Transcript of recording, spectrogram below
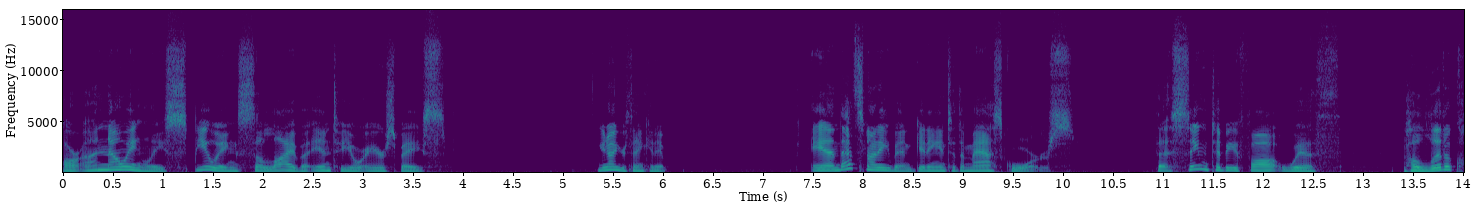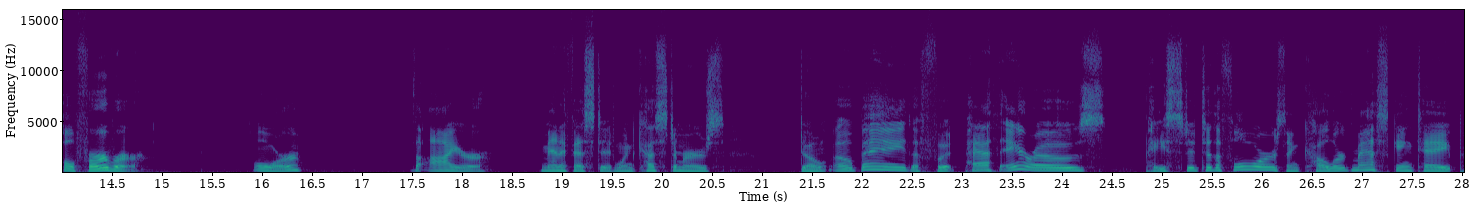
are unknowingly spewing saliva into your airspace. You know you're thinking it. And that's not even getting into the mask wars that seem to be fought with political fervor or the ire manifested when customers don't obey the footpath arrows pasted to the floors and colored masking tape.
